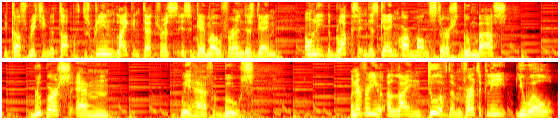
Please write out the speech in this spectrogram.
Because reaching the top of the screen, like in Tetris, is a game over in this game. Only the blocks in this game are monsters, Goombas, bloopers, and we have boos. Whenever you align two of them vertically, you will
